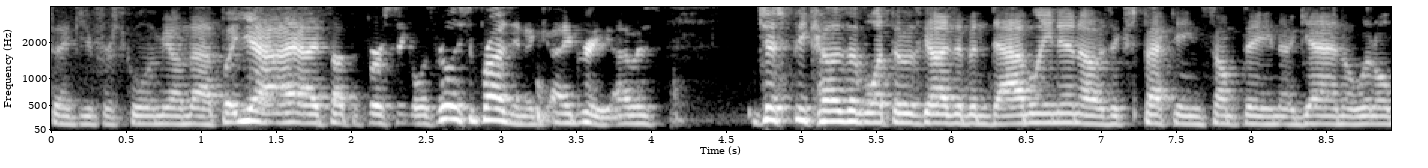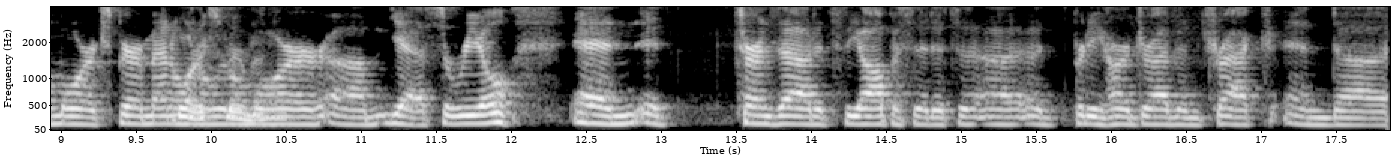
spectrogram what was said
thank you for schooling me on that. But yeah, I, I thought the first single was really surprising. I, I agree. I was just because of what those guys have been dabbling in. I was expecting something again a little more experimental More and a little more, um, yeah, surreal. And it turns out it's the opposite. It's a, a pretty hard driving track and. Uh,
